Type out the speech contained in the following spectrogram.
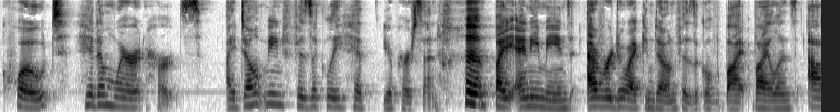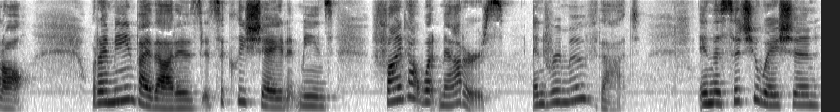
quote, hit them where it hurts. I don't mean physically hit your person by any means. Ever do I condone physical violence at all. What I mean by that is it's a cliche and it means find out what matters and remove that. In the situation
